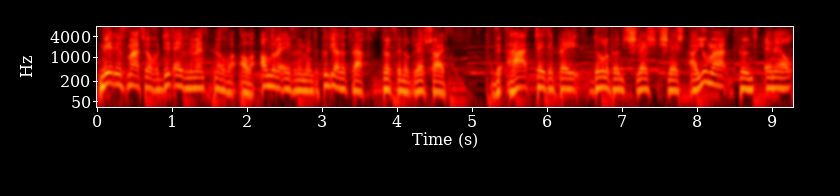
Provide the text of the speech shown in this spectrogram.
Meer informatie over dit evenement en over alle andere evenementen... kunt u uiteraard terugvinden op de website http://ayuma.nl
